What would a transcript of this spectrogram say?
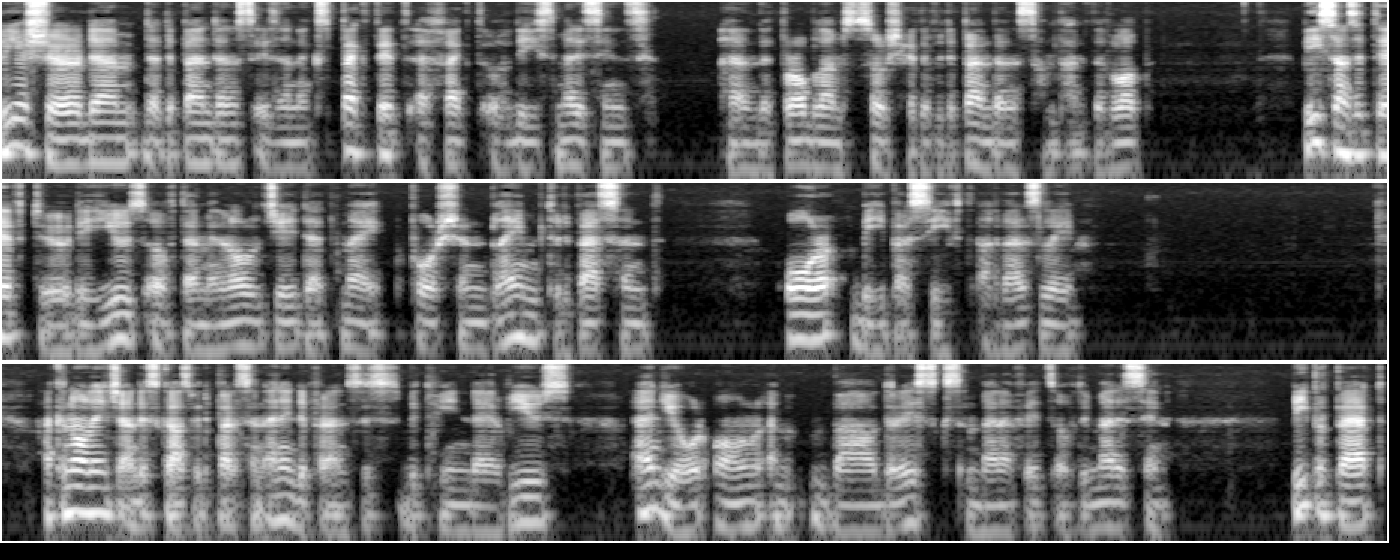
Reassure them that dependence is an expected effect of these medicines and that problems associated with dependence sometimes develop. Be sensitive to the use of terminology that may apportion blame to the patient or be perceived adversely. Acknowledge and discuss with the person any differences between their views and your own about the risks and benefits of the medicine. Be prepared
